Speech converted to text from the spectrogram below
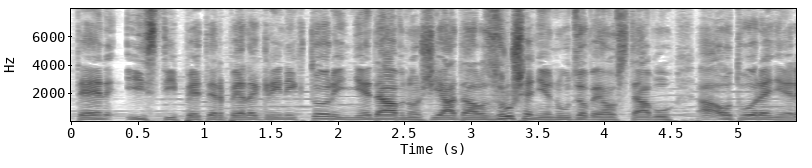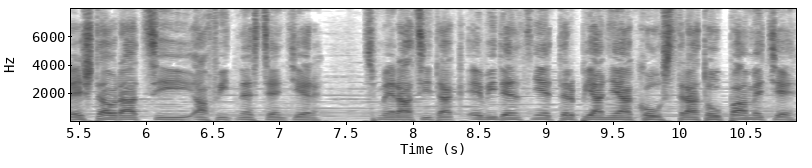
Ten istý Peter Pellegrini, ktorý nedávno žiadal zrušenie núdzového stavu a otvorenie reštaurácií a fitness centier. Smeráci tak evidentne trpia nejakou stratou pamäte.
